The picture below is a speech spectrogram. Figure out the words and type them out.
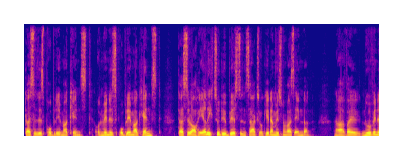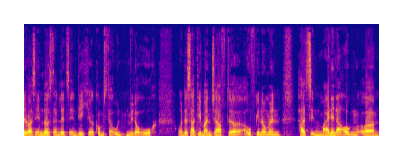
dass du das Problem erkennst. Und wenn du das Problem erkennst, dass du auch ehrlich zu dir bist und sagst, okay, dann müssen wir was ändern. Ja, weil nur wenn du was änderst, dann letztendlich äh, kommst du da unten wieder hoch. Und das hat die Mannschaft äh, aufgenommen, hat es in meinen Augen äh,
